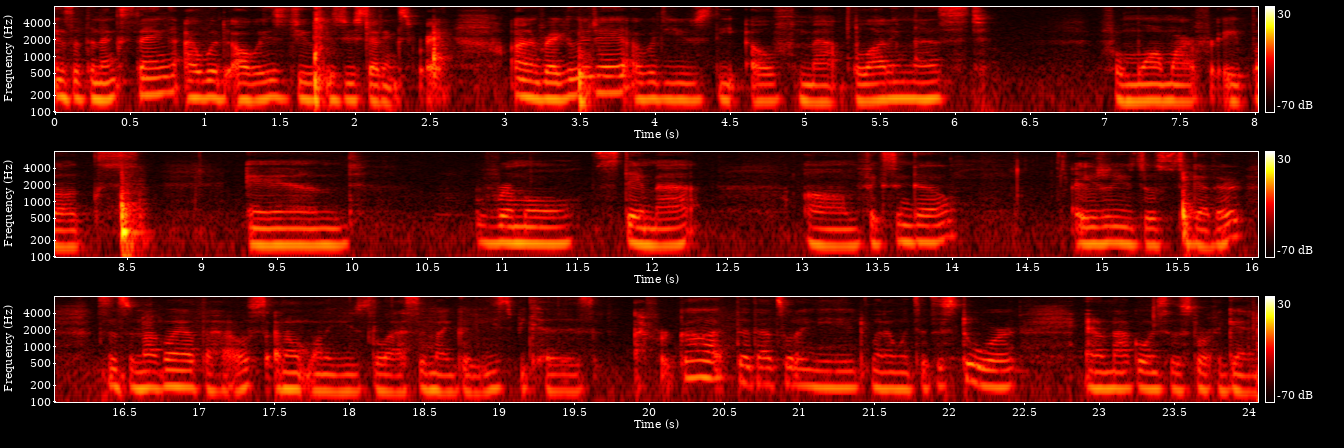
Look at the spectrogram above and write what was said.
is that the next thing I would always do is do setting spray. On a regular day, I would use the e.l.f. Matte Blotting Mist from Walmart for eight bucks and Rimmel Stay Matte um, Fix and Go. I usually use those together. Since I'm not going out the house, I don't want to use the last of my goodies because I forgot that that's what I needed when I went to the store and I'm not going to the store again.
